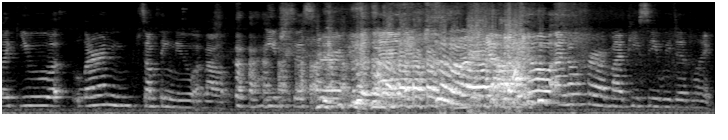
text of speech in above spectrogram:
like you learn something new about each sister. And, yeah, I know. I know. For my PC, we did like,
